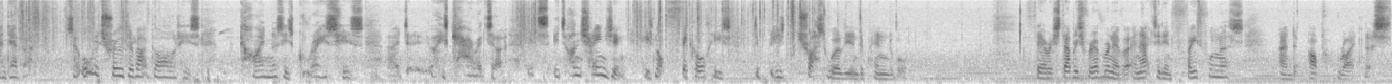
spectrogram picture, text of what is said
and ever. So all the truth about God, his kindness, his grace, his uh, his character, it's it's unchanging. He's not fickle. He's he's trustworthy and dependable. They're established forever and ever, enacted in faithfulness and uprightness.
